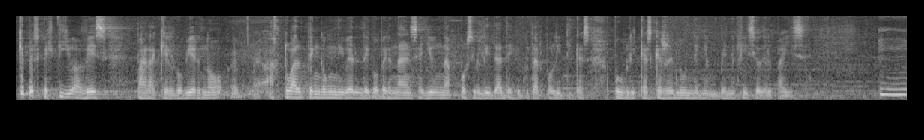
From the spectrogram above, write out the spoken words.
¿Qué perspectiva ves para que el gobierno eh, actual tenga un nivel de gobernanza y una posibilidad de ejecutar políticas públicas que redunden en beneficio del país? Mm,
